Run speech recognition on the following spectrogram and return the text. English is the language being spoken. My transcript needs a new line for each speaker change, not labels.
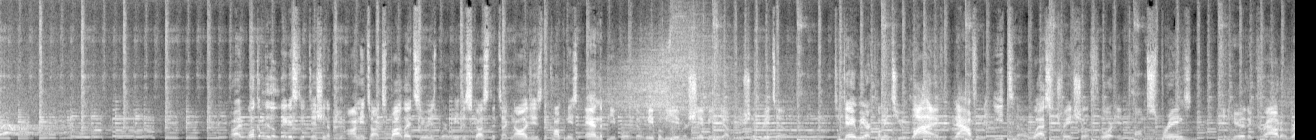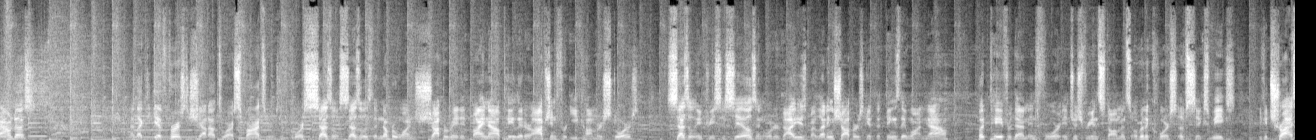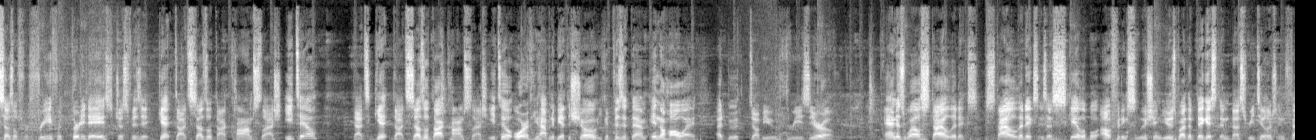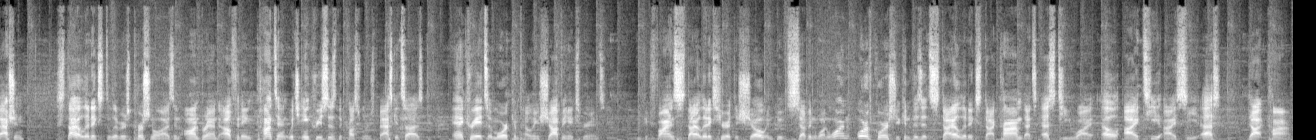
All right, welcome to the latest edition of the OmniTalk Spotlight Series, where we discuss the technologies, the companies, and the people that we believe are shaping the evolution of retail. Today, we are coming to you live now from the eTail West trade show floor in Palm Springs. You can hear the crowd around us. I'd like to give first a shout out to our sponsors. Of course, Sezzle. Sezzle is the number one shopper rated buy now, pay later option for e commerce stores. Sezzle increases sales and order values by letting shoppers get the things they want now, but pay for them in four interest free installments over the course of six weeks. You can try Sezzle for free for 30 days. Just visit get.sezzle.com slash etail. That's get.sezzle.com slash etail. Or if you happen to be at the show, you could visit them in the hallway at booth W30. And as well, Stylitics. Stylitics is a scalable outfitting solution used by the biggest and best retailers in fashion. Stylitics delivers personalized and on brand outfitting content, which increases the customer's basket size and creates a more compelling shopping experience. You can find Stylitics here at the show in booth 711, or of course, you can visit stylitics.com. That's S T Y L I T I C S.com.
